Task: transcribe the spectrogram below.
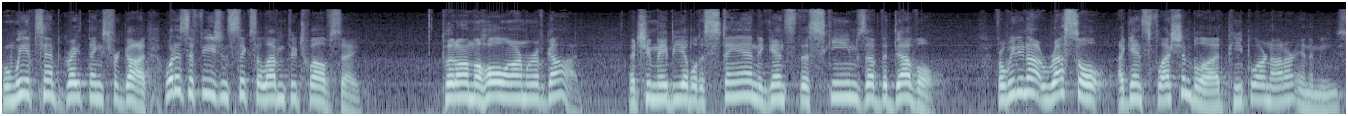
when we attempt great things for God. What does Ephesians 6 11 through 12 say? Put on the whole armor of God, that you may be able to stand against the schemes of the devil. For we do not wrestle against flesh and blood, people are not our enemies,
